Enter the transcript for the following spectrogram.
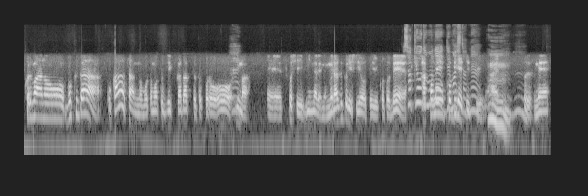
これはあの僕がお母さんのもともと実家だったところを、はい今、えー少しみんなでね、村づくりしようということで、先ほどもね箱根エコビレッジっていう、出ましたはいうんうんそうですね。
